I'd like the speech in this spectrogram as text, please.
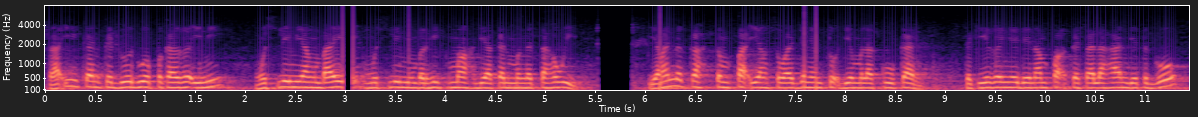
Raikan kedua-dua perkara ini muslim yang baik muslim yang berhikmah dia akan mengetahui yang manakah tempat yang sewajarnya untuk dia melakukan. Sekiranya dia nampak kesalahan dia tegur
